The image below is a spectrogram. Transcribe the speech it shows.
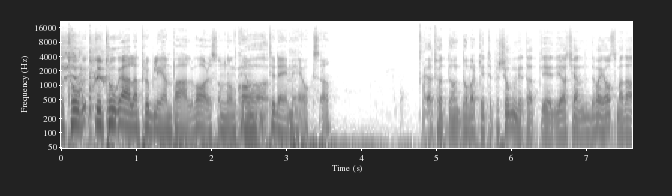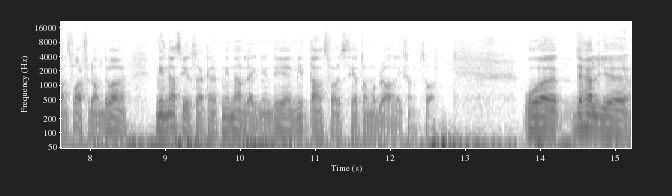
Och tog, du tog alla problem på allvar som de kom Ja. till dig med också? Jag tror att de, de var lite personligt att det, jag kände, det var jag som hade ansvar för dem. Det var mina asylsökande på min anläggning. Det är mitt ansvar att se att de mår bra. Liksom, så. Och det höll ju...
